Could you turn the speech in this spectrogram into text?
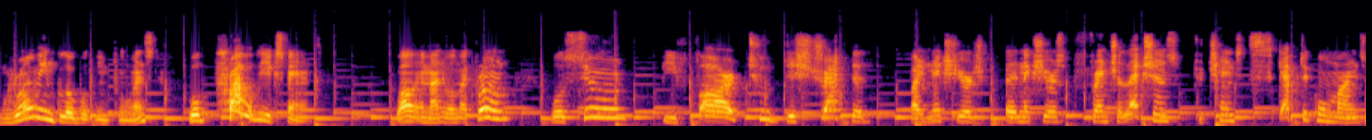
growing global influence will probably expand, while Emmanuel Macron will soon be far too distracted by next year's, uh, next year's French elections to change skeptical minds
